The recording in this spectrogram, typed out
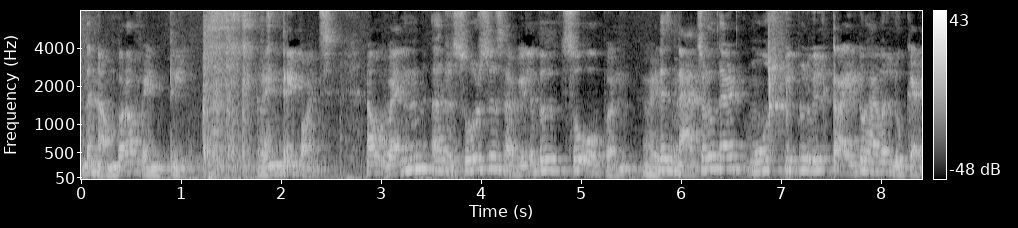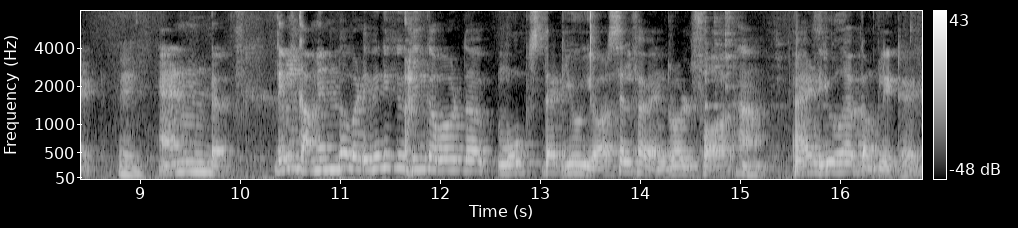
the number of entry entry points. Now, when a resource is available so open, Right. it is natural that most people will try to have a look at it, and uh, they will come in. No, but even if you think about the MOOCs that you yourself have enrolled for Huh. and you have completed,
